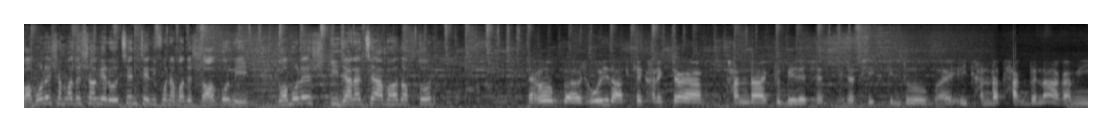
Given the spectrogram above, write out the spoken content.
কমলেশ আমাদের সঙ্গে রয়েছেন, টেলিফোন আমাদের সহকর্মী কমলেশ, কি জানাচ্ছে আবহাওয়া দপ্তর? দেখো শুভজিৎ আজকে খানিকটা ঠান্ডা একটু বেড়েছে, এটা ঠিক, কিন্তু এই ঠান্ডা থাকবে না। আগামী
